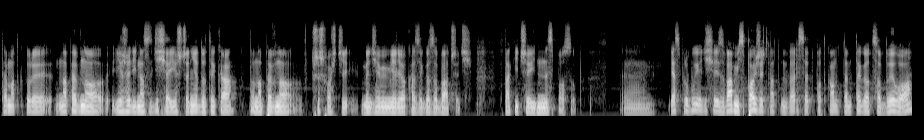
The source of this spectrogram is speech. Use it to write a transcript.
Temat, który na pewno, jeżeli nas dzisiaj jeszcze nie dotyka, to na pewno w przyszłości będziemy mieli okazję go zobaczyć w taki czy inny sposób. Ja spróbuję dzisiaj z Wami spojrzeć na ten werset pod kątem tego, co było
